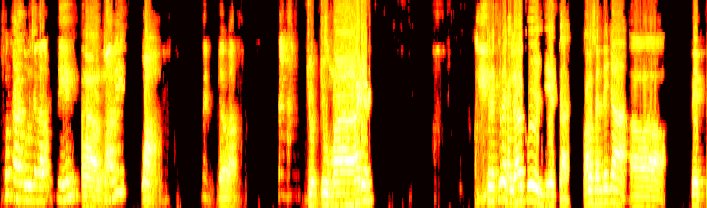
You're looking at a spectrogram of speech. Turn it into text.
Cuma karena tulisannya Latin, Ah, jadi wah. Ya, Pak. cuma kira-kira ada kunyit. Nah, kalau seandainya eh, PP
